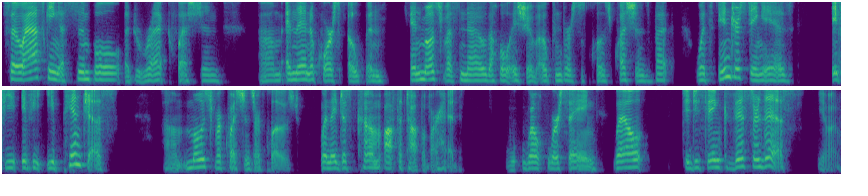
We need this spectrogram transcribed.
So asking a simple, a direct question, um, and then of course open. And most of us know the whole issue of open versus closed questions. But what's interesting is if you if you, pinch us, um, most of our questions are closed when they just come off the top of our head well, we're saying, well, did you think this or this? You know,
